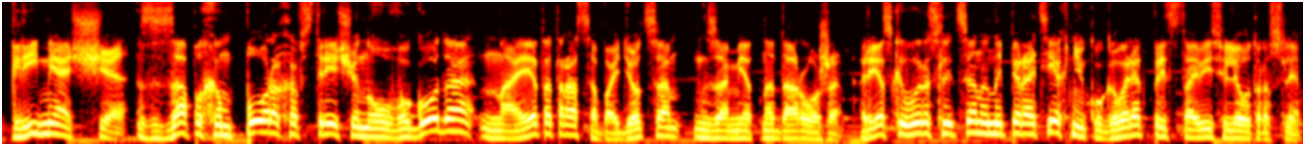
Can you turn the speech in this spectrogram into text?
гремящая, с запахом пороха встречи Нового года на этот раз обойдется заметно дороже. Резко выросли цены на пиротехнику, говорят представители отрасли.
